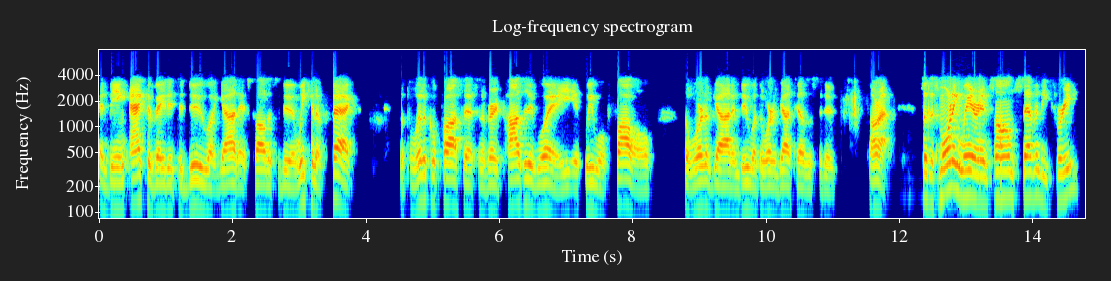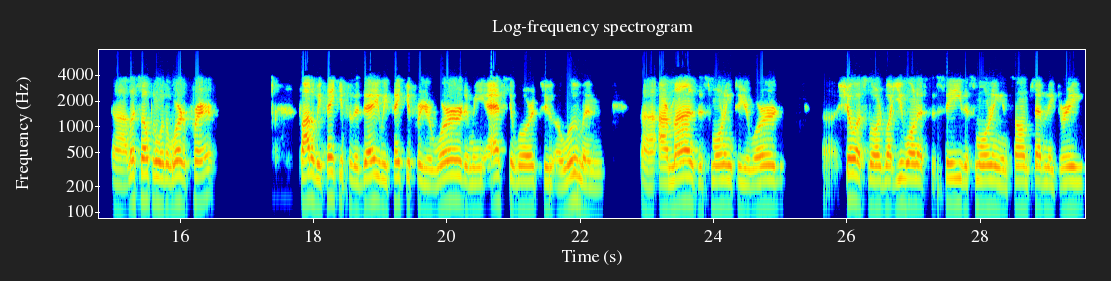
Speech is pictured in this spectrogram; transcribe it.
and being activated to do what God has called us to do, and we can affect the political process in a very positive way if we will follow the Word of God and do what the Word of God tells us to do. All right. So this morning we are in Psalm 73. Uh, let's open with a word of prayer. Father, we thank you for the day. We thank you for your word, and we ask you, Lord, to illumine uh, our minds this morning to your word. Uh, show us, Lord, what you want us to see this morning in Psalm 73.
